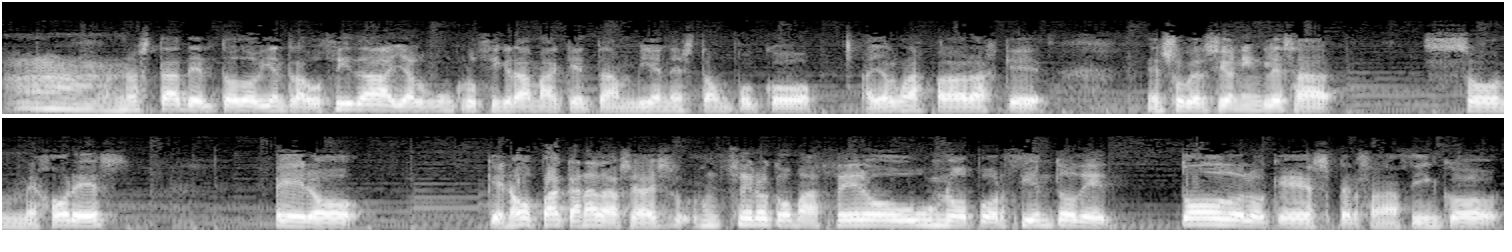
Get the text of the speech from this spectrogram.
mm, no está del todo bien traducida, hay algún crucigrama que también está un poco... Hay algunas palabras que en su versión inglesa son mejores, pero que no opaca nada, o sea, es un 0,01% de todo lo que es Persona 5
